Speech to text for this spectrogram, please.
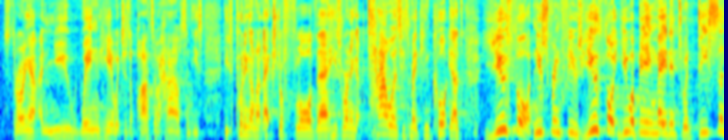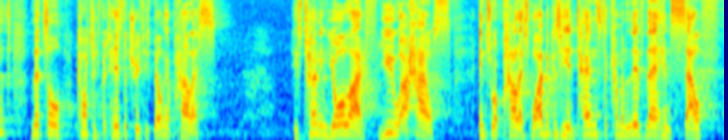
He's throwing out a new wing here, which is a part of a house, and he's, he's putting on an extra floor there. He's running up towers, he's making courtyards. You thought, New Spring Fuse, you thought you were being made into a decent little cottage, but here's the truth He's building a palace. He's turning your life, you, a house, into a palace. Why? Because he intends to come and live there himself.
